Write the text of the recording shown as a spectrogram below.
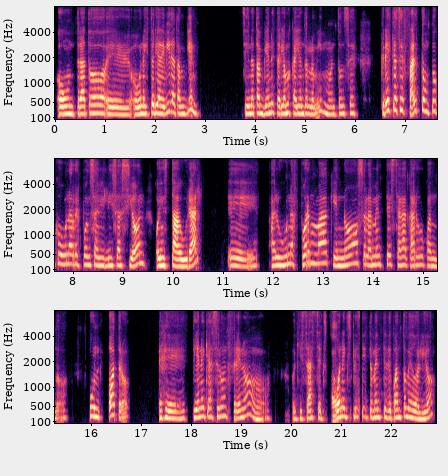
o un trato eh, o una historia de vida también, si no también estaríamos cayendo en lo mismo. Entonces, ¿crees que hace falta un poco una responsabilización o instaurar eh, alguna forma que no solamente se haga cargo cuando un otro tiene que hacer un freno o, quizás se expone explícitamente de cuánto me dolió?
